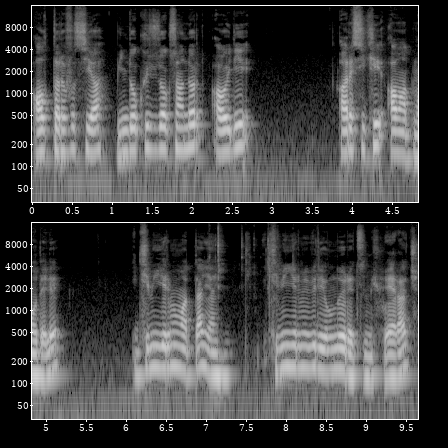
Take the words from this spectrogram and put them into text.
alt tarafı siyah. 1994 Audi RS2 Avant modeli. 2020 model yani 2021 yılında üretilmiş bir araç.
